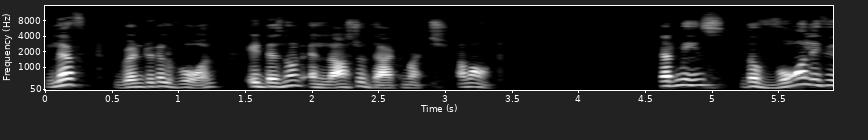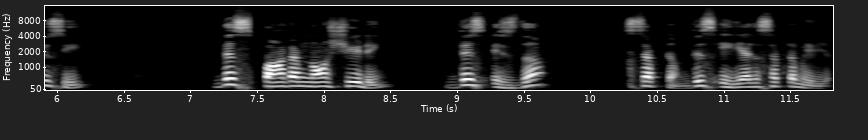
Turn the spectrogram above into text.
Left ventricle wall, it does not enlarge to that much amount. That means the wall if you see, this part I am now shading, this is the septum. This area is the septum area.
